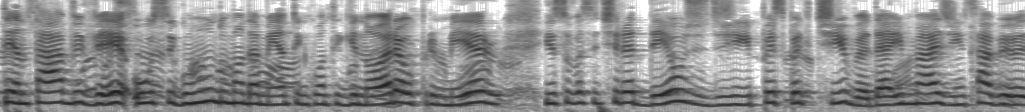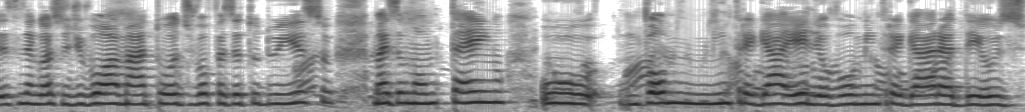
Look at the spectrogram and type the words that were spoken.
tentar viver o segundo mandamento enquanto ignora o primeiro, isso você tira Deus de perspectiva, da imagem, sabe? Esse negócio de vou amar todos, vou fazer tudo isso, mas eu não tenho o. vou me entregar a Ele, eu vou me entregar a Deus,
